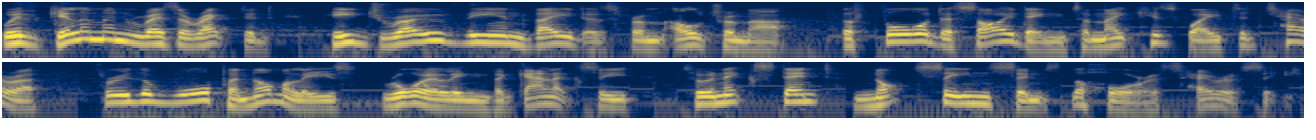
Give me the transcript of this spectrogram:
With Guilliman resurrected, he drove the invaders from Ultramar before deciding to make his way to Terra through the warp anomalies roiling the galaxy to an extent not seen since the Horus Heresy.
